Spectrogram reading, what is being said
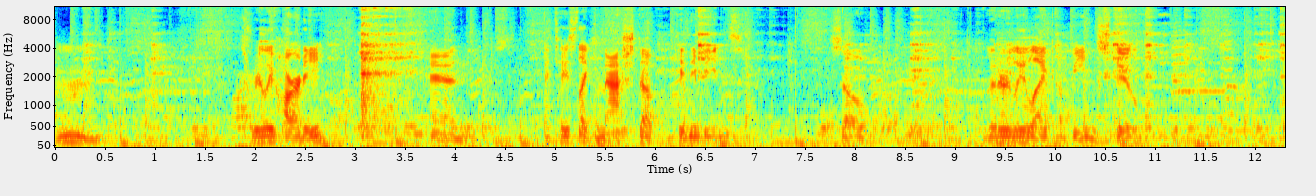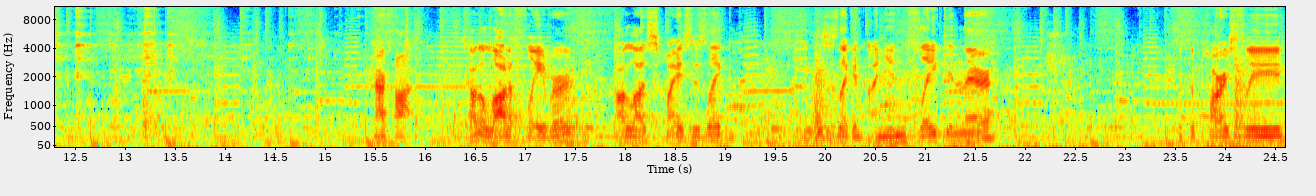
Mmm. It's really hearty, and it tastes like mashed up kidney beans. So, literally like a bean stew. That's hot. It's got a lot of flavor, got a lot of spices. Like, I think this is like an onion flake in there. With the parsley.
